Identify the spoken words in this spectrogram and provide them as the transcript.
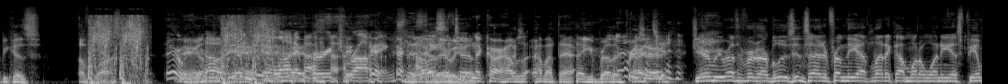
Because of loss. There we go. Oh, yeah. A lot of bird droppings. Yeah, I'll listen to it in the car. How, was- how about that? Thank you, brother. Appreciate it. Jeremy Rutherford, our Blues insider from the Athletic on 101 ESPN.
